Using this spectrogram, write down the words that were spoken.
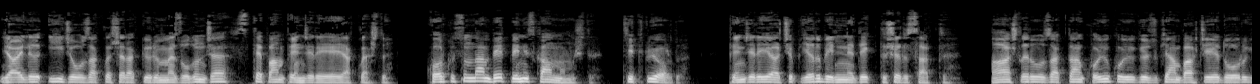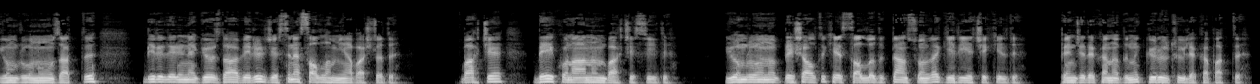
Yaylı iyice uzaklaşarak görünmez olunca Stepan pencereye yaklaştı. Korkusundan bet beniz kalmamıştı. Titriyordu. Pencereyi açıp yarı beline dek dışarı sarktı. Ağaçları uzaktan koyu koyu gözüken bahçeye doğru yumruğunu uzattı, birilerine gözdağı verircesine sallamaya başladı. Bahçe, bey konağının bahçesiydi. Yumruğunu beş altı kez salladıktan sonra geriye çekildi. Pencere kanadını gürültüyle kapattı.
